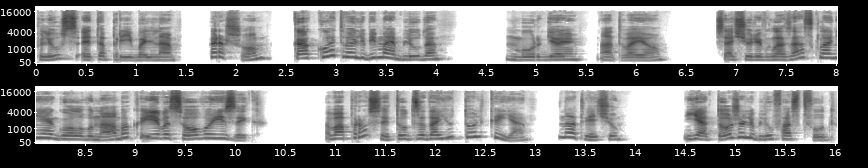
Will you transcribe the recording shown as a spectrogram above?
Плюс это прибыльно. Хорошо. Какое твое любимое блюдо? Бургеры. А твое? Сощурив глаза, склоняя голову на бок и высовываю язык. Вопросы тут задаю только я, но отвечу. Я тоже люблю фастфуд.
